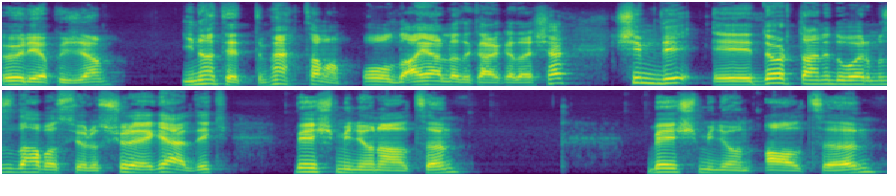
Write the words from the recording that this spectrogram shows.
Öyle yapacağım. İnat ettim. Heh tamam oldu. Ayarladık arkadaşlar. Şimdi e, 4 tane duvarımızı daha basıyoruz. Şuraya geldik. 5 milyon altın. 5 milyon altın.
